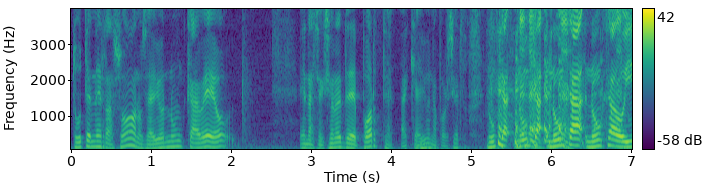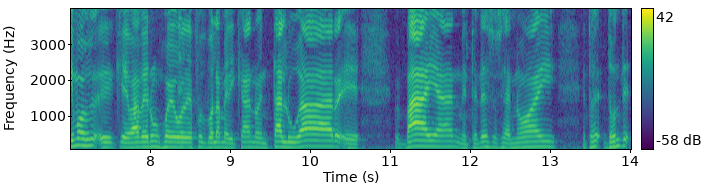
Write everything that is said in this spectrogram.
tú tenés razón, o sea, yo nunca veo, en las secciones de deporte. Aquí hay una, por cierto. Nunca, nunca, nunca, nunca oímos eh, que va a haber un juego de fútbol americano en tal lugar. eh, vayan, ¿me entendés? O sea, no hay. Entonces, ¿dónde,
